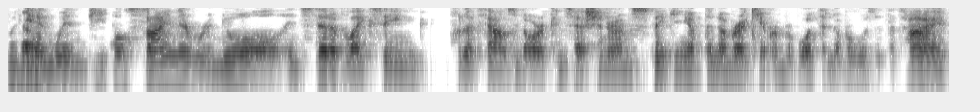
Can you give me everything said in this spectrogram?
Okay. And when people sign their renewal, instead of like saying put a thousand dollar concession, or I'm just making up the number, I can't remember what the number was at the time.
